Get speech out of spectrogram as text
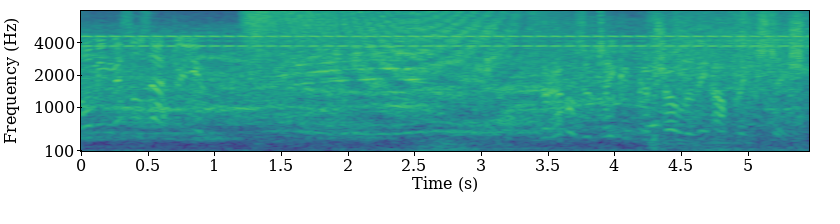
Homing missiles after you. The rebels have taken control of the uplink station.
